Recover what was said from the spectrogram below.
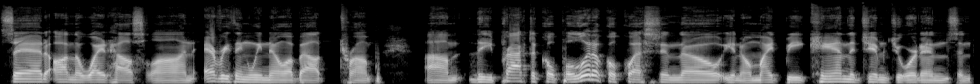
said on the white house lawn everything we know about trump um, the practical political question, though, you know, might be can the Jim Jordans and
